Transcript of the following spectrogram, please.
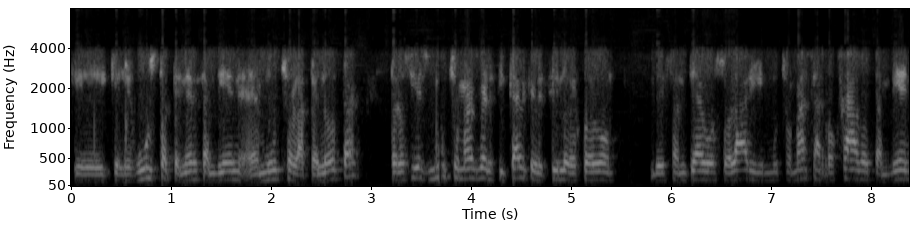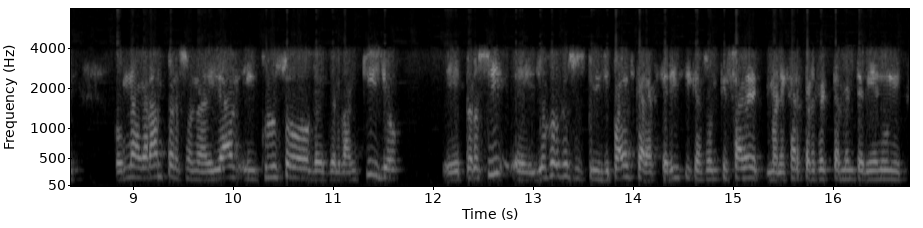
que, que le gusta tener también eh, mucho la pelota, pero sí es mucho más vertical que el estilo de juego de Santiago Solari, mucho más arrojado también, con una gran personalidad, incluso desde el banquillo. Eh, pero sí, eh, yo creo que sus principales características son que sabe manejar perfectamente bien un,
